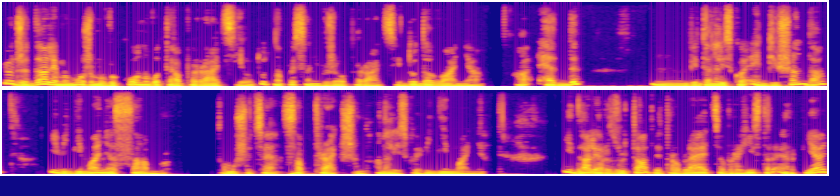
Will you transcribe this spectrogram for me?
І отже, далі ми можемо виконувати операції. Отут написані вже операції додавання add, від англійського addition, да? і віднімання sub, тому що це subtraction англійською віднімання. І далі результат відправляється в регістр R5,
